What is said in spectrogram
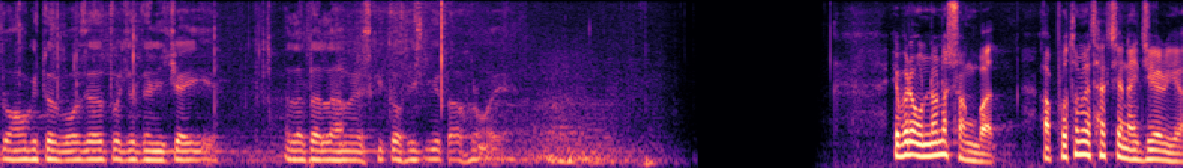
दुआओं की तरफ बहुत ज़्यादा तोजह देनी चाहिए अल्लाह ताला हमें इसकी तोफ़ी की किताब फरमाए এবারে অন্যান্য সংবাদ আর প্রথমে থাকছে নাইজেরিয়া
